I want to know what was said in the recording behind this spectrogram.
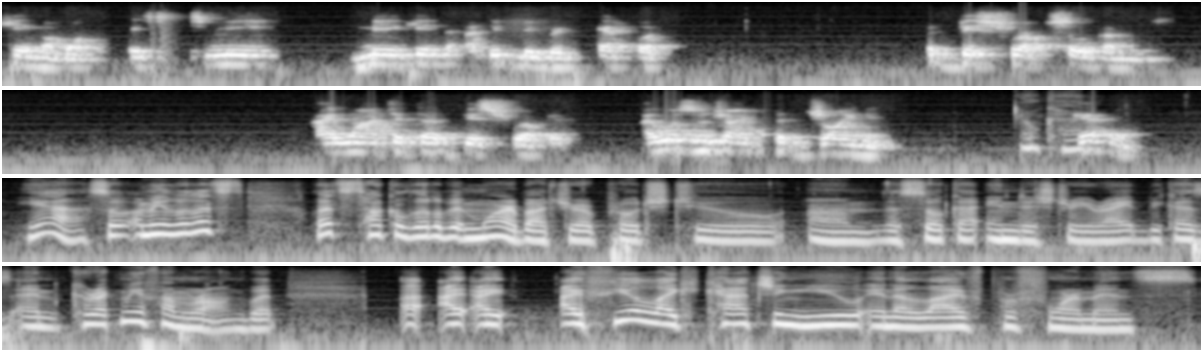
came about. It's me making a deliberate effort to disrupt soca music. I wanted to disrupt it. I wasn't trying to join it. Okay. Yeah. So I mean, let's let's talk a little bit more about your approach to um, the soca industry, right? Because and correct me if I'm wrong, but I I I feel like catching you in a live performance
